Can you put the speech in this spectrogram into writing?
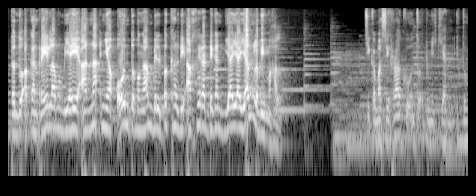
tentu akan rela membiayai anaknya untuk mengambil bekal di akhirat dengan biaya yang lebih mahal. Jika masih ragu untuk demikian itu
